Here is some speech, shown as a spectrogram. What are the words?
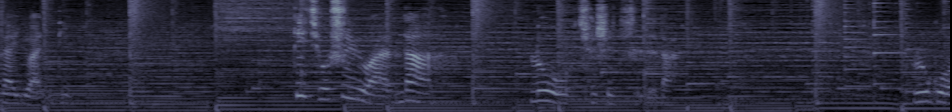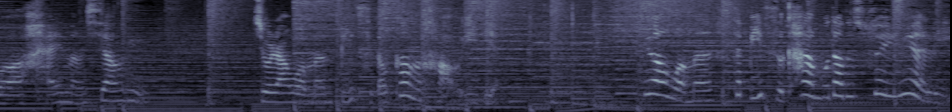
在原地，地球是圆的，路却是直的。如果还能相遇，就让我们彼此都更好一点。愿我们在彼此看不到的岁月里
